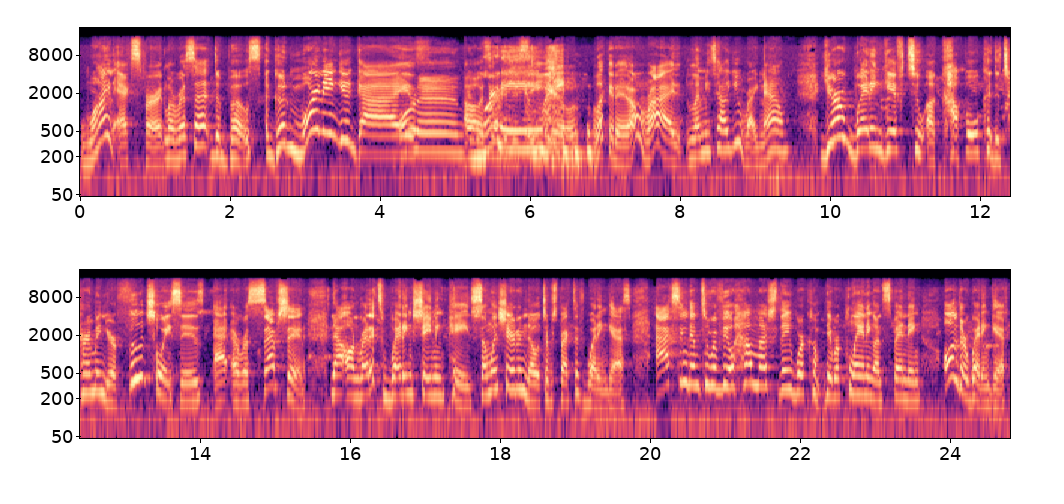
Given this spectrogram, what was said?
wine expert Larissa DeBose. Good morning, you guys. Morning. Oh, Good it's so good to see morning. you. Look at it. All right. Let me tell you right now. Your wedding gift to a couple could determine your food choices at a reception. Now, on Reddit's wedding shaming page, someone shared a note to prospective wedding guests asking them to reveal how much they were they were planning on spending on their wedding gift.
